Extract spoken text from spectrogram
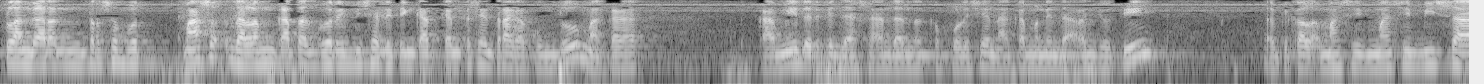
pelanggaran tersebut masuk dalam kategori bisa ditingkatkan ke sentra Gakumdu, maka kami dari Kejaksaan dan Kepolisian akan menindaklanjuti tapi kalau masih masih bisa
